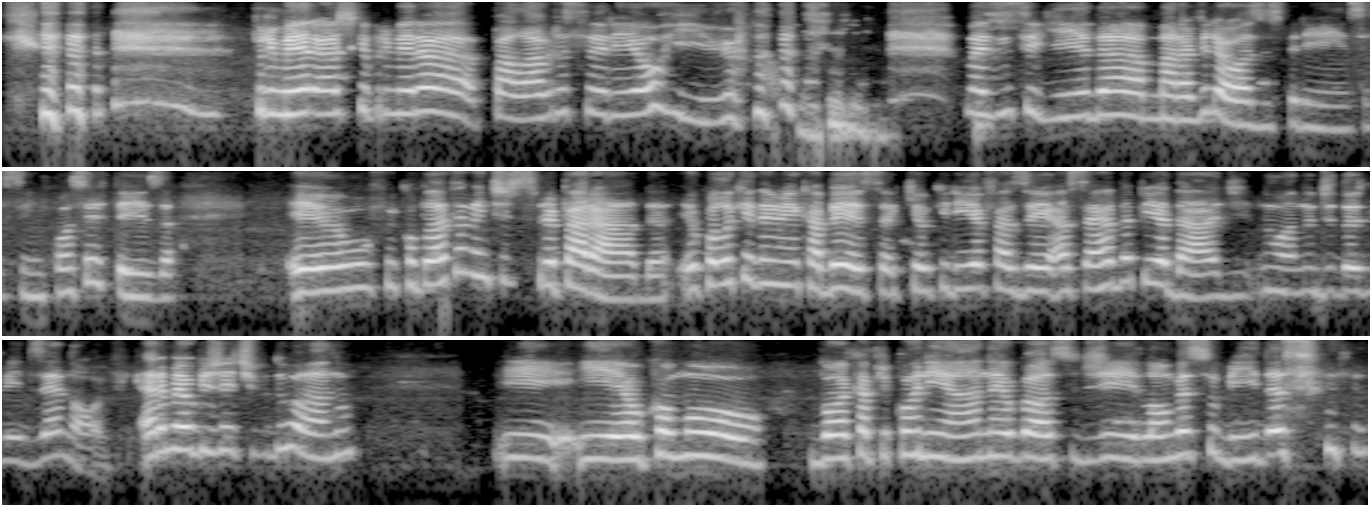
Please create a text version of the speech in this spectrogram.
Primeiro, acho que a primeira palavra seria horrível. Mas em seguida, maravilhosa experiência, assim, com certeza. Eu fui completamente despreparada. Eu coloquei na minha cabeça que eu queria fazer a Serra da Piedade no ano de 2019. Era meu objetivo do ano. E, e eu, como boa capricorniana, eu gosto de longas subidas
